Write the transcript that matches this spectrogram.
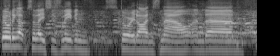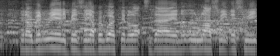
building up to Lacey's leaving storylines now and um, you know been really busy. I've been working a lot today and all last week, this week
